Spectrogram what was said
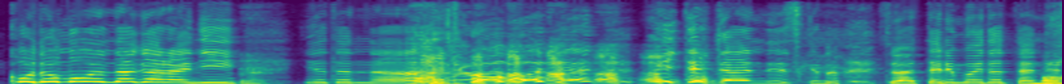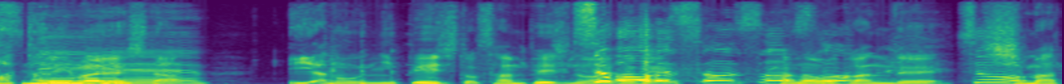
子供ながらにえやだなーと思って見てたんですけどそう当たり前だったんですね。当たり前でしたいあの2ページと3ページの間で鼻を。かんでしまっ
